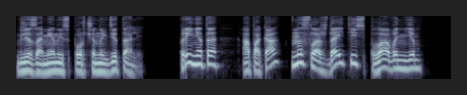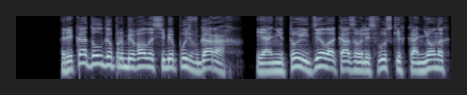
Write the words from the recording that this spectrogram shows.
для замены испорченных деталей. Принято, а пока наслаждайтесь плаванием. Река долго пробивала себе путь в горах, и они то и дело оказывались в узких каньонах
